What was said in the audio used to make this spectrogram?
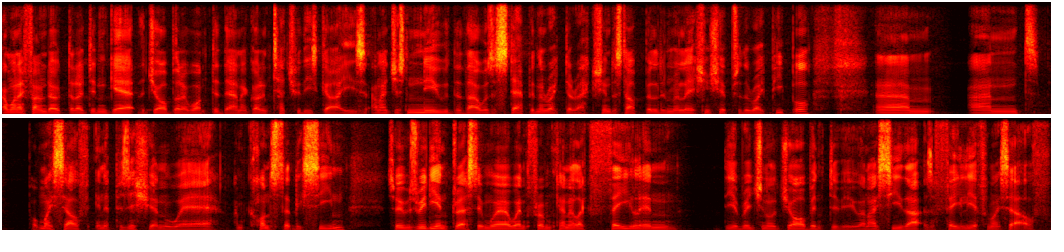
And when I found out that I didn't get the job that I wanted then, I got in touch with these guys and I just knew that that was a step in the right direction to start building relationships with the right people um, and put myself in a position where I'm constantly seen. So it was really interesting where I went from kind of like failing the original job interview, and I see that as a failure for myself,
